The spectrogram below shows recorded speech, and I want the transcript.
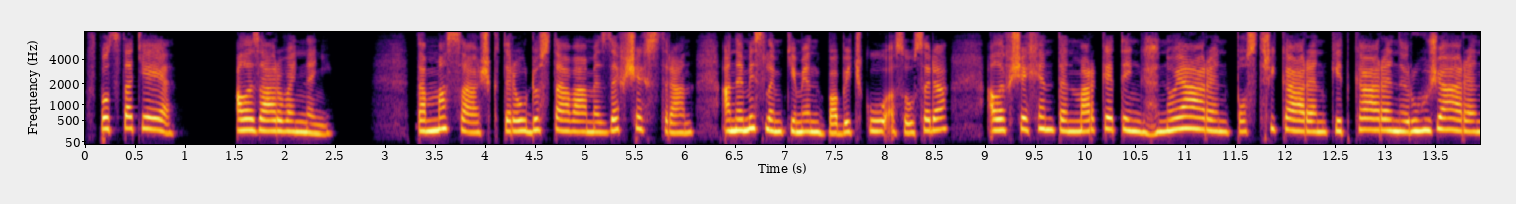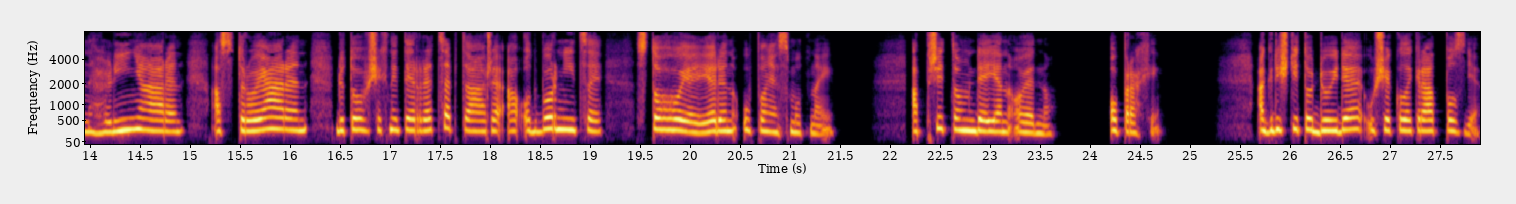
V podstatě je, ale zároveň není. Ta masáž, kterou dostáváme ze všech stran, a nemyslím tím jen babičku a souseda, ale všechen ten marketing hnojáren, postřikáren, kitkáren, růžáren, hlíňáren a strojáren, do toho všechny ty receptáře a odborníci, z toho je jeden úplně smutný. A přitom jde jen o jedno. O prachy. A když ti to dojde, už je kolikrát pozdě,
